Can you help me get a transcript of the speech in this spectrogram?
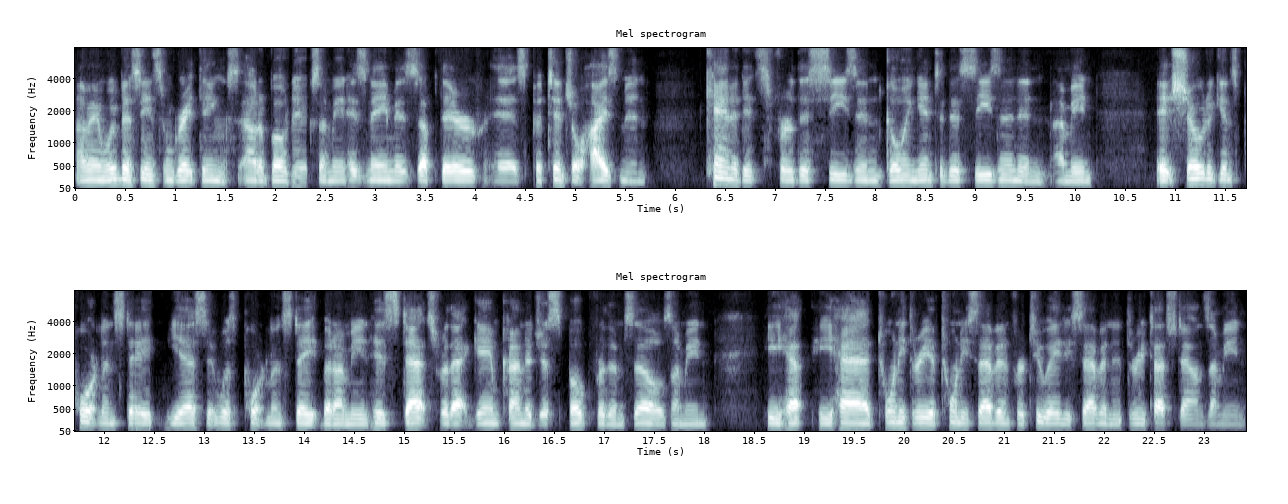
I mean, we've been seeing some great things out of Bo Nix. I mean, his name is up there as potential Heisman candidates for this season, going into this season. And I mean, it showed against Portland State. Yes, it was Portland State, but I mean, his stats for that game kind of just spoke for themselves. I mean, he had he had 23 of 27 for 287 and three touchdowns. I mean,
